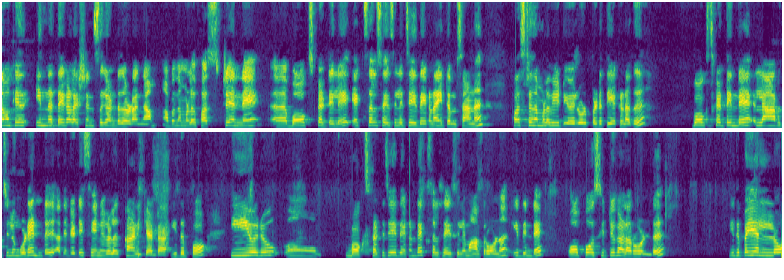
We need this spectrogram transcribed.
നമുക്ക് ഇന്നത്തെ കളക്ഷൻസ് കണ്ടു തുടങ്ങാം. അപ്പൊ നമ്മൾ ഫസ്റ്റ് തന്നെ ബോക്സ് കട്ടിൽ എക്സൽ സൈസിൽ ചെയ്തേക്കുന്ന ഐറ്റംസ് ആണ് ഫസ്റ്റ് നമ്മൾ വീഡിയോയിൽ ഉൾപ്പെടുത്തിയേക്കണത്. ബോക്സ് കട്ടിന്റെ ലാർജിലും കൂടെ ഉണ്ട്. അതിന്റെ ഡിസൈനുകൾ കാണിക്കട്ട. ഇതിപ്പോ ഈ ഒരു ബോക്സ് കട്ട് ചെയ്തേക്കുന്നത് എക്സൽ സൈസിൽ മാത്രമാണ്. ഇതിന്റെ ഓപ്പോസിറ്റ് കളറും ഉണ്ട്. ഇതിപ്പോ യെല്ലോ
